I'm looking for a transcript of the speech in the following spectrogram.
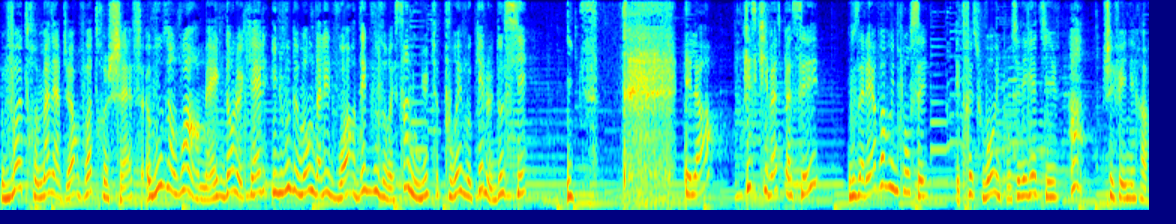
votre manager, votre chef vous envoie un mail dans lequel il vous demande d'aller le voir dès que vous aurez 5 minutes pour évoquer le dossier X. Et là, qu'est-ce qui va se passer? Vous allez avoir une pensée, et très souvent une pensée négative. Oh, j'ai fait une erreur,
